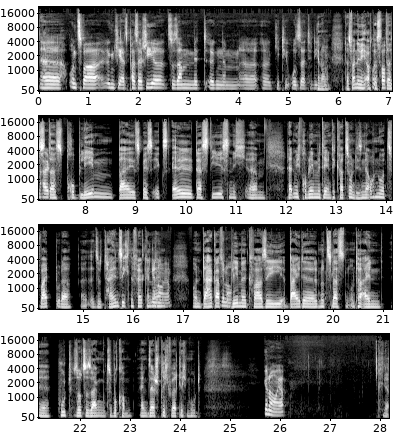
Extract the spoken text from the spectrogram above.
Äh, und zwar irgendwie als Passagier zusammen mit irgendeinem äh, äh, GTO-Satelliten. Genau. Das war nämlich auch das, das, halt das Problem bei SpaceX-L, dass die es nicht, ähm, da hatten nämlich Probleme mit der Integration. Die sind ja auch nur zweit oder also teilen sich eine Falcon 9. Genau, ja. Und da gab es genau. Probleme, quasi beide Nutzlasten unter einen äh, Hut sozusagen zu bekommen. Einen sehr sprichwörtlichen Hut. Genau, ja. Ja.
